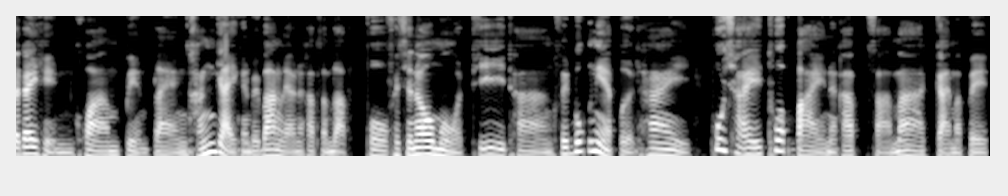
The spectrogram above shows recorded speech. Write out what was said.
จะได้เห็นความเปลี่ยนแปลงครั้งใหญ่กันไปบ้างแล้วนะครับสำหรับ Professional Mode ที่ทาง Facebook เนี่ยเปิดให้ผู้ใช้ทั่วไปนะครับสามารถกลายมาเป็น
